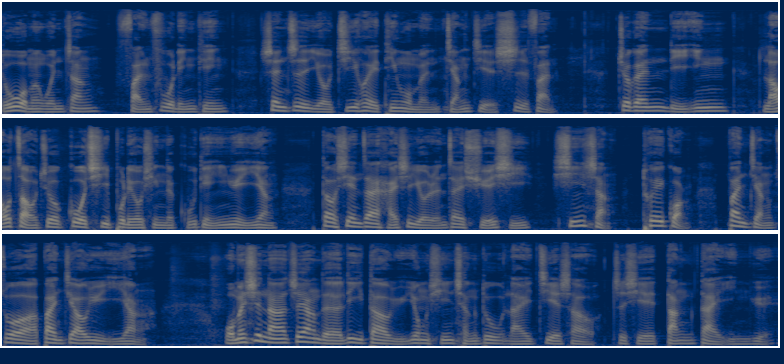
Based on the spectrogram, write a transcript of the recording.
读我们文章，反复聆听，甚至有机会听我们讲解示范，就跟理应老早就过气不流行的古典音乐一样，到现在还是有人在学习、欣赏、推广、办讲座啊、办教育一样。我们是拿这样的力道与用心程度来介绍这些当代音乐。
